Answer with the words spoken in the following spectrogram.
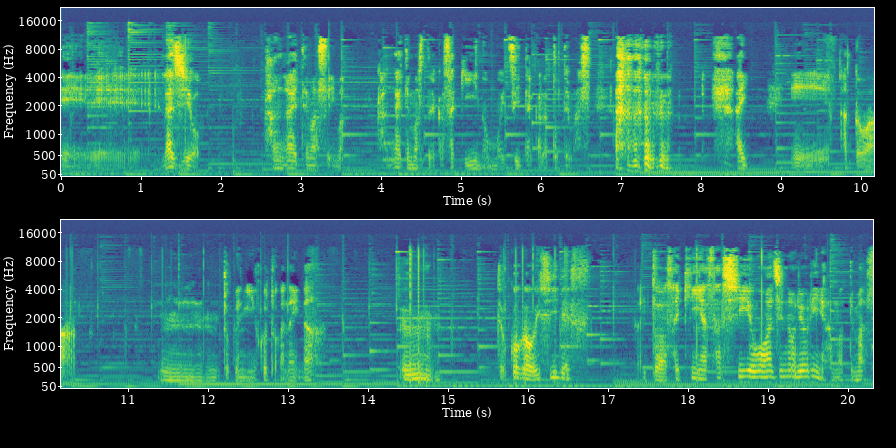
えー、ラジオ考えてます、今。考えてますというか、さっきいいの思いついたから撮ってます。はい。えー、あとは、うーん、特に言うことがないな。うーん、チョコが美味しいです。あとは最近優しいお味の料理にハマってます。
